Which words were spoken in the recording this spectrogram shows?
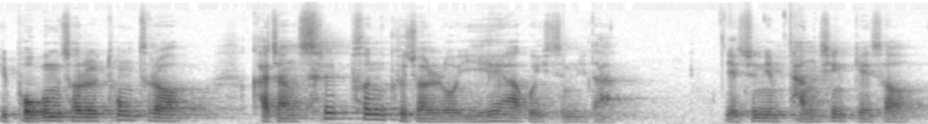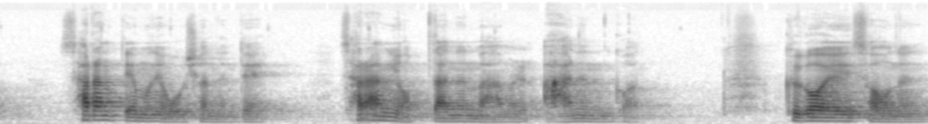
이 복음서를 통틀어 가장 슬픈 구절로 이해하고 있습니다. 예수님 당신께서 사랑 때문에 오셨는데 사랑이 없다는 마음을 아는 것. 그거에서 오는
